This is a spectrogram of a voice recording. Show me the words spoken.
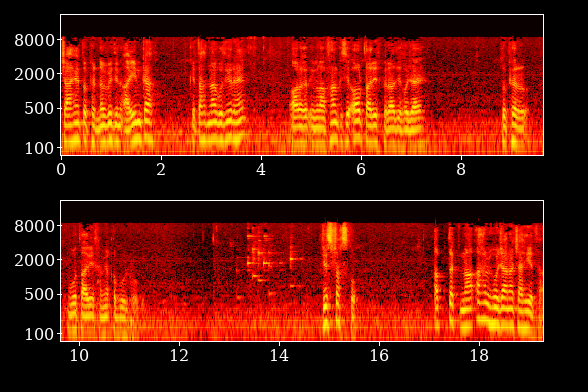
چاہیں تو پھر نوے دن آئین کا کے تحت ناگزیر ہیں؟ اور اگر عمران خان کسی اور تاریخ پہ راضی ہو جائے تو پھر وہ تاریخ ہمیں قبول ہوگی۔ جس شخص کو اب تک نااہل ہو جانا چاہیے تھا،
